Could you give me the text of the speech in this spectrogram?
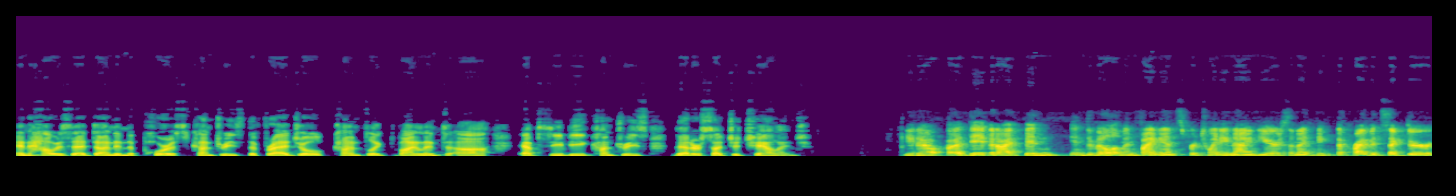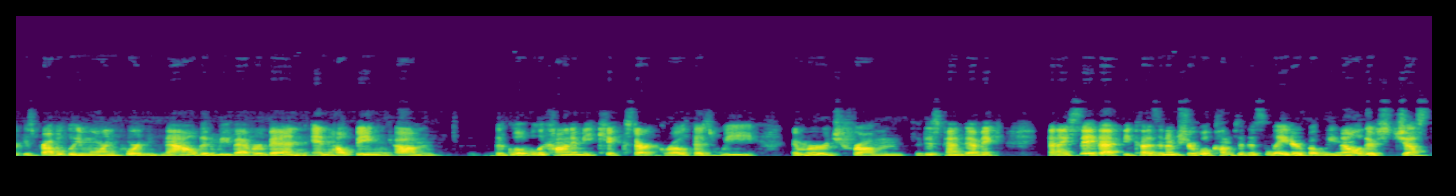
and how is that done in the poorest countries, the fragile, conflict, violent uh, FCV countries that are such a challenge? You know, uh, David, I've been in development finance for 29 years, and I think the private sector is probably more important now than we've ever been in helping um, the global economy kickstart growth as we emerge from this pandemic. And I say that because, and I'm sure we'll come to this later, but we know there's just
